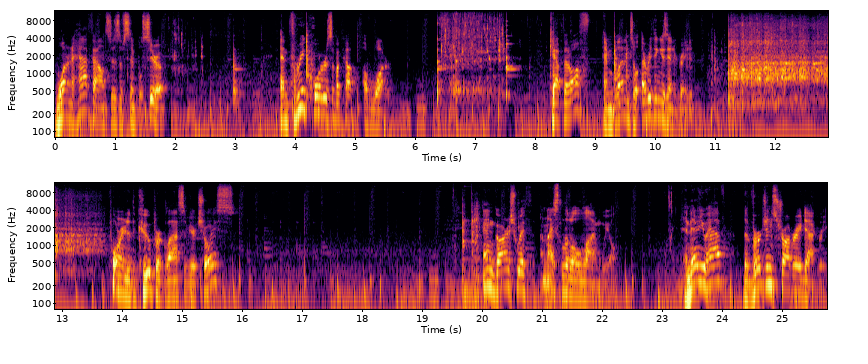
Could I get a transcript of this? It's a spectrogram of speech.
one and a half ounces of simple syrup, and three quarters of a cup of water. Cap that off and blend until everything is integrated. Pour into the coupe or glass of your choice. And garnish with a nice little lime wheel. And there you have the Virgin Strawberry Daiquiri.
